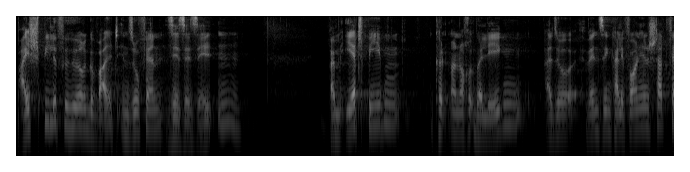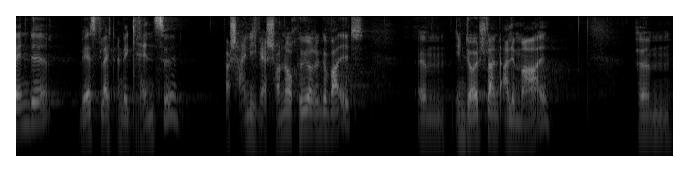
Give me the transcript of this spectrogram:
Beispiele für höhere Gewalt insofern sehr, sehr selten. Beim Erdbeben könnte man noch überlegen, also wenn es in Kalifornien stattfände, wäre es vielleicht an der Grenze. Wahrscheinlich wäre schon noch höhere Gewalt. Ähm, in Deutschland allemal. Ähm,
